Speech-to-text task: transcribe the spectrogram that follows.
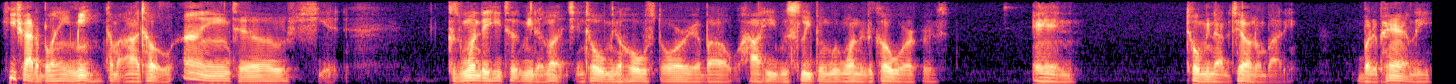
he tried to blame me. Come on, I told. I ain't tell shit. Cause one day he took me to lunch and told me the whole story about how he was sleeping with one of the coworkers. And told me not to tell nobody. But apparently,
